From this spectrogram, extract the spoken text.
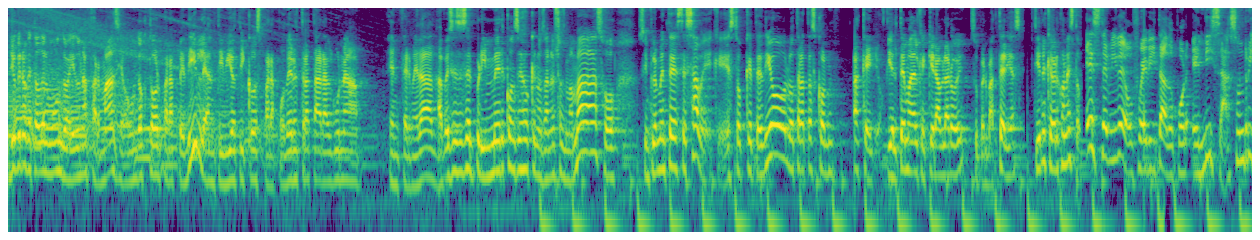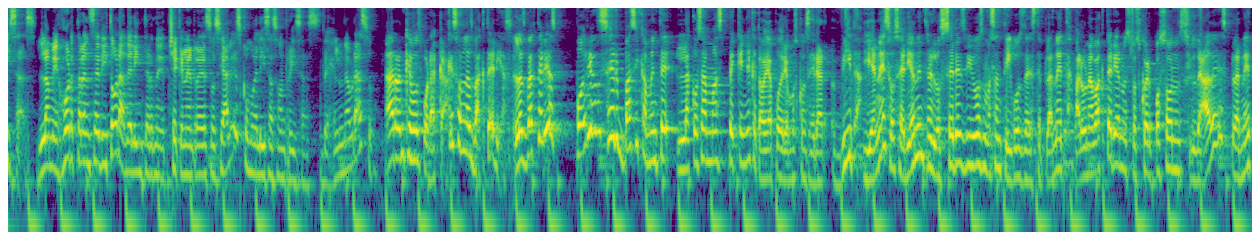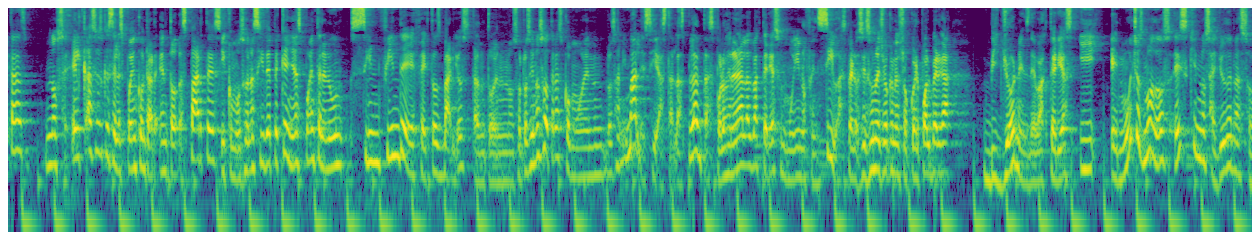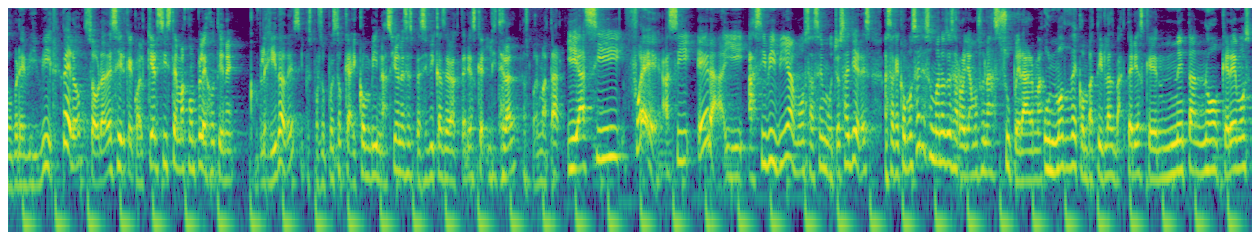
Yo creo que todo el mundo ha ido a una farmacia o un doctor para pedirle antibióticos para poder tratar alguna enfermedad. A veces es el primer consejo que nos dan nuestras mamás o simplemente se sabe que esto que te dio lo tratas con aquello. Y el tema del que quiero hablar hoy, superbacterias, tiene que ver con esto. Este video fue editado por Elisa Sonrisas, la mejor transeditora del Internet. Chequen en redes sociales como Elisa Sonrisas. Déjenle un abrazo. Arranquemos por acá. ¿Qué son las bacterias? Las bacterias podrían ser básicamente la cosa más pequeña que todavía podríamos considerar vida. Y en eso serían entre los seres vivos más antiguos de este planeta. Para una bacteria, nuestros cuerpos son ciudades, planetas, no sé. El caso es que se les puede encontrar en todas partes y como son así de pequeñas, pueden tener un sinfín de efectos varios, tanto en nosotros y nosotras como en los animales y hasta las plantas. Por lo general, las bacterias son muy inofensivas, pero si es un hecho que nuestro cuerpo alberga billones de bacterias y en muchos modos es quien nos ayudan a sobrevivir. Pero sobra decir que cualquier sistema complejo tiene complejidades y pues por supuesto que hay combinaciones específicas de bacterias que literal nos pueden matar. Y así fue, así era y así vivíamos hace muchos ayeres hasta que como seres humanos desarrollamos una super arma, un modo de combatir las bacterias que neta no queremos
